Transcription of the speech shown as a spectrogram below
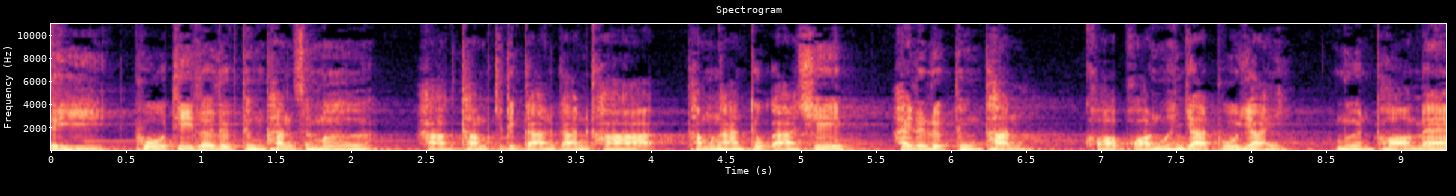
4. ผู้ที่ระลึกถึงท่านเสมอ หากทำกิจการการค้าทำงานทุกอาชีพ ให้ระลึกถึงท่าน ขอพรเหมือนญาติผู้ใหญ่ เหมือนพ่อแม่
